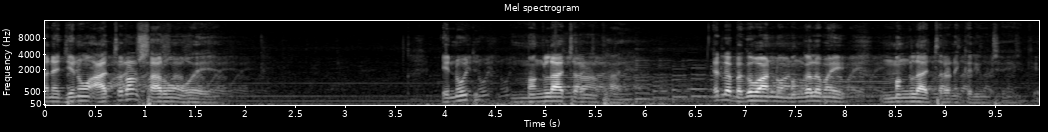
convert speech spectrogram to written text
અને જેનું આચરણ સારું હોય, એનું જ મંગલાચરણ થાય. એટલે ભગવાનનું મંગલમય મંગલાચરણ કર્યું છે. કે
